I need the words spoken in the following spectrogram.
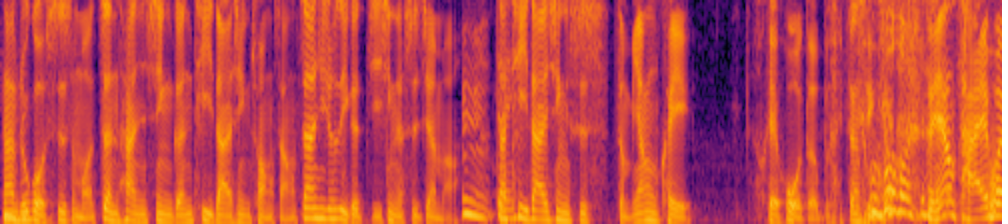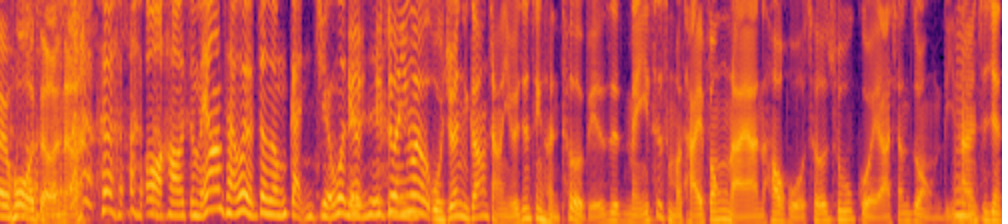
那如果是什么震撼性跟替代性创伤，震撼性就是一个急性的事件嘛？嗯，对。那替代性是怎么样可以可以获得？不对，这样听起来怎样才会获得呢？哦，好，怎么样才会有这种感觉，或因者是对，因为我觉得你刚刚讲有一件事情很特别，就是每一次什么台风来啊，然后火车出轨啊，像这种离太原事件。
